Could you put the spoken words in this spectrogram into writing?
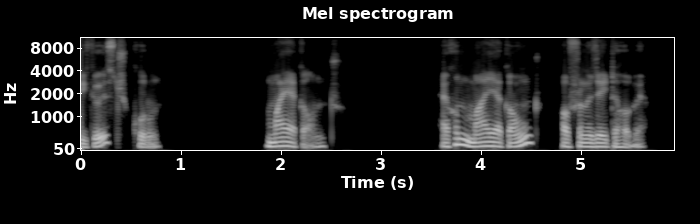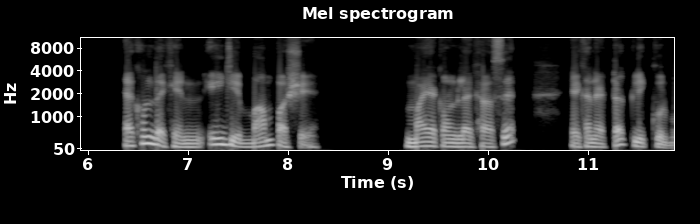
রিকোয়েস্ট করুন। My account. এখন মাই অ্যাকাউন্ট অপশনে যাইতে হবে। এখন দেখেন এই যে বাম পাশে মাই অ্যাকাউন্ট লেখা আছে, এখানে একটা ক্লিক করব।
